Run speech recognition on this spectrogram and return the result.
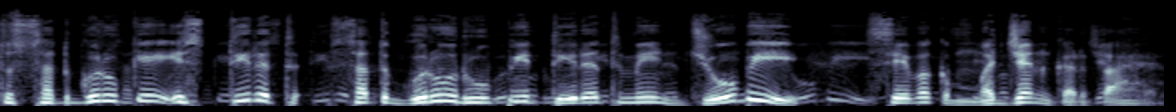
तो सदगुरु के इस तीर्थ सतगुरु रूपी तीर्थ में जो भी सेवक मज्जन करता है,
